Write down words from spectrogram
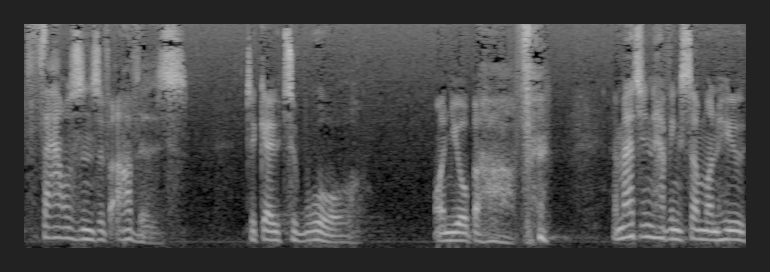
thousands of others to go to war on your behalf. Imagine having someone who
